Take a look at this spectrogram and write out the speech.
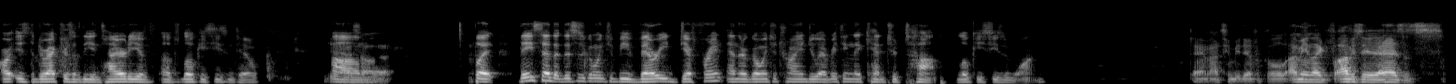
are is the directors of the entirety of, of Loki season two. Yeah, I saw Um, that. But they said that this is going to be very different, and they're going to try and do everything they can to top Loki season one. Damn, that's gonna be difficult. I mean, like obviously it has its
